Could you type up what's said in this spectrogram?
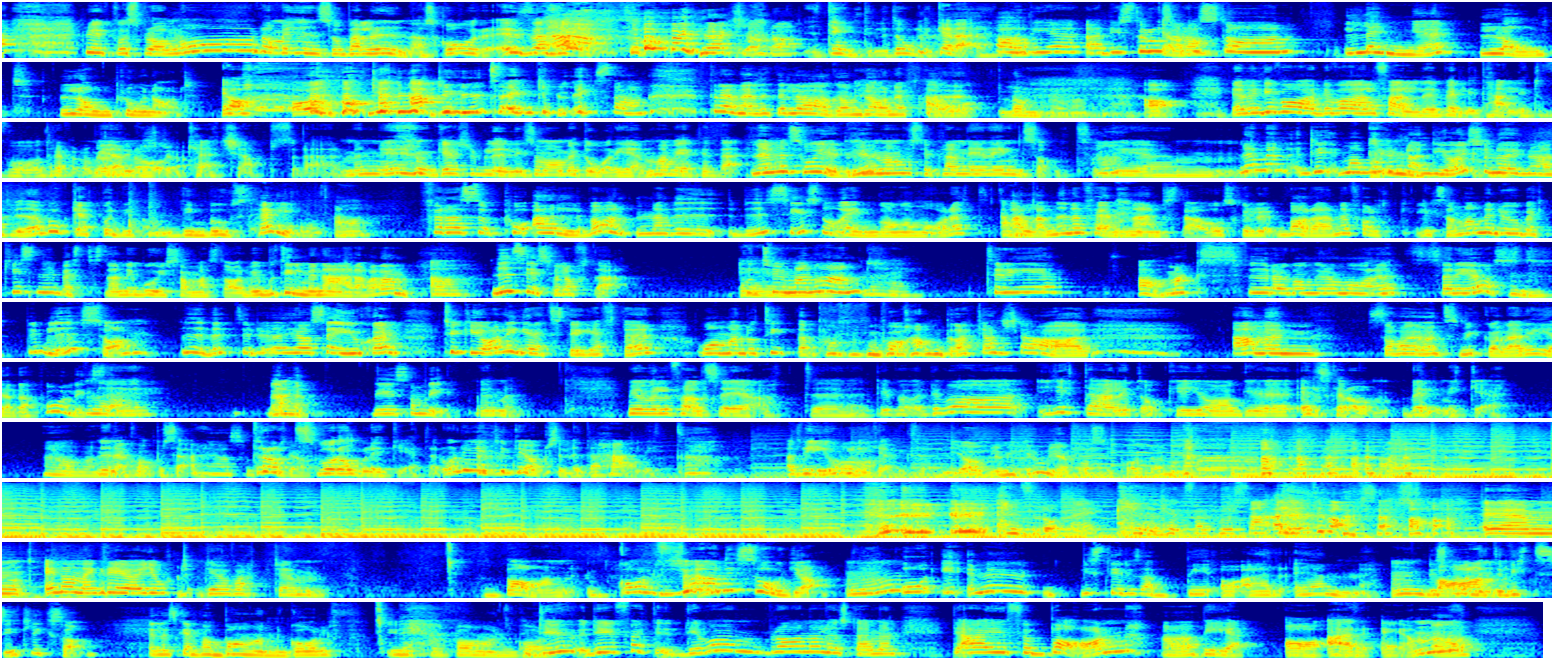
ut på språng och de är jeans och ballerinaskor. Så här. Så Jäkla bra. jag tänkte lite olika där. Ja. Men det, ja, det Strosa på stan, länge, långt, lång promenad. Ja. Och du, du tänker liksom träna lite lagom dagen efter Power. lång promenad. Ja, ja men det var, det var i alla fall väldigt härligt att få träffa dem Ja, igen och förstår jag. catch up sådär. Men nu kanske det blir liksom om ett år igen, man vet inte. Nej men så är det ju. Men man måste ju planera in sånt. Det, um, Nej men det, man borde plan- jag är så nöjd nu att vi har bokat på din, din boosthelg. ja. För alltså på allvar, när vi, vi ses nog en gång om året, alla mina fem närmsta och skulle bara när folk liksom, ja men du och Beckis ni är bästisar, ni bor ju i samma stad, vi bor till och med nära varandra. Ja. Ni ses väl ofta? På Eh, tu man hand, Nej. tre, Ja. Mm. max fyra gånger om året. Seriöst. Det blir så. Livet, det- jag säger ju själv, tycker jag ligger ett steg efter. Och om man då tittar på vad andra kanske har, ja men så har jag inte så mycket att hålla reda på liksom. Nej. Nej. Nej. Men, det är som det är. Men, men. Men jag vill i alla fall säga att eh, det, var, det var jättehärligt och jag eh, älskar dem väldigt mycket. Ja, Mina kompisar. Ja, Trots våra olikheter. Och det tycker jag också är lite härligt. Att vi är olika liksom. Jag blir mycket roligare för oss i podden. Förlåt mig. Högfartshostan. Jag är tillbaks. Ehm, en annan grej jag har gjort, det har varit um, barngolfen. Ja, det såg jag. Mm. Och nu, visst är det så här B-A-R-N? Mm, det ska vara lite vitsigt liksom. Eller ska det vara barngolf? Det för barngolf? Du, det, är faktiskt, det var en bra analys där, men det är ju för barn. Ja. B-A-R-N. Ja.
